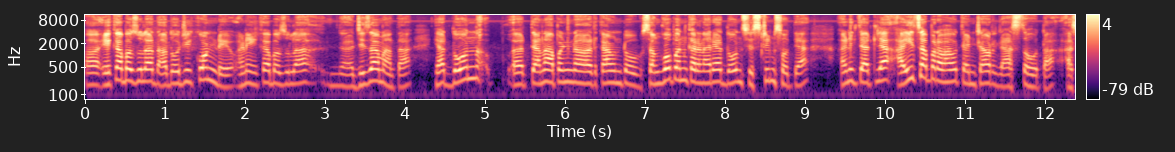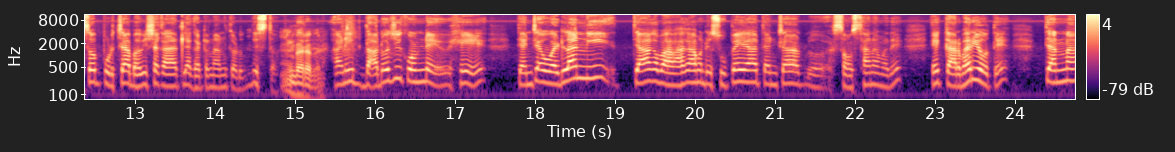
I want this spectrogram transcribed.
एका बाजूला दादोजी कोंडदेव आणि एका बाजूला जिजामाता ह्या दोन त्यांना आपण काय म्हणतो संगोपन करणाऱ्या दोन सिस्टीम्स होत्या आणि त्यातल्या आईचा प्रभाव त्यांच्यावर जास्त होता असं पुढच्या भविष्यकाळातल्या घटनांकडून दिसतं. बरोबर. आणि दादोजी कोंडदेव हे त्यांच्या वडिलांनी त्या भागामध्ये सुपे या त्यांच्या संस्थानामध्ये एक कारभारी होते. त्यांना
